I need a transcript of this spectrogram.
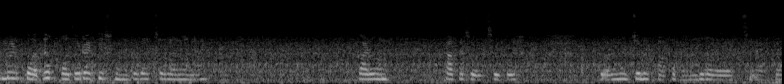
আমার কথা কতটা কি শুনতে পাচ্ছে জানি না, কারণ পাখা চলছে উপরে। গরমের জন্য পাখা বন্ধ করা যাচ্ছে না একটা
